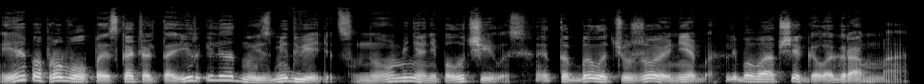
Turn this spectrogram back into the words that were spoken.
Я попробовал поискать Альтаир или одну из медведиц, но у меня не получилось. Это было чужое небо, либо вообще голограмма.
